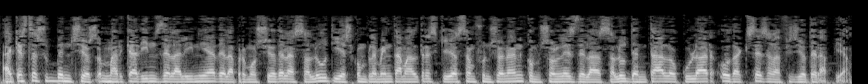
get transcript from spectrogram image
Aquesta subvenció es marca dins de la línia de la promoció de la salut i es complementa amb altres que ja estan funcionant com són les de la salut dental, ocular o d'accés a la fisioteràpia.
